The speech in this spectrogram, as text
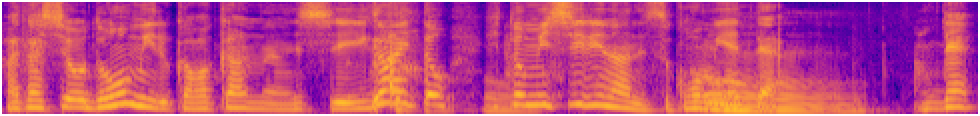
私をどう見るか分かんないし意外と人見知りなんですこう見えて。で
